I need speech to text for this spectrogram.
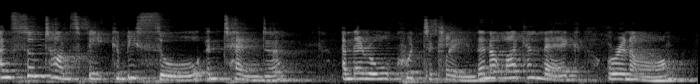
And sometimes feet can be sore and tender and they're awkward to clean. They're not like a leg or an arm.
